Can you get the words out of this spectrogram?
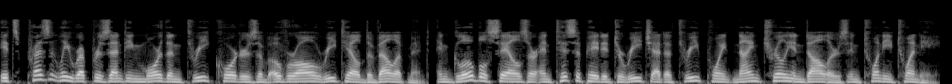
It's presently representing more than three-quarters of overall retail development, and global sales are anticipated to reach at a $3.9 trillion in 2020.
